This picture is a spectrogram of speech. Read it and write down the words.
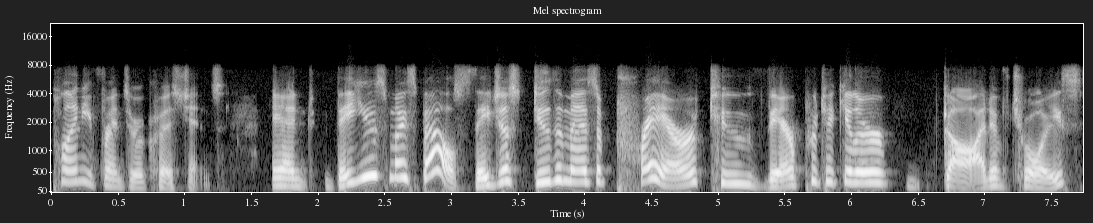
plenty of friends who are Christians, and they use my spells. They just do them as a prayer to their particular god of choice,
